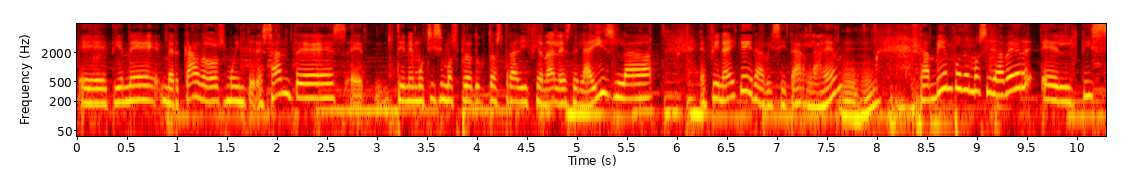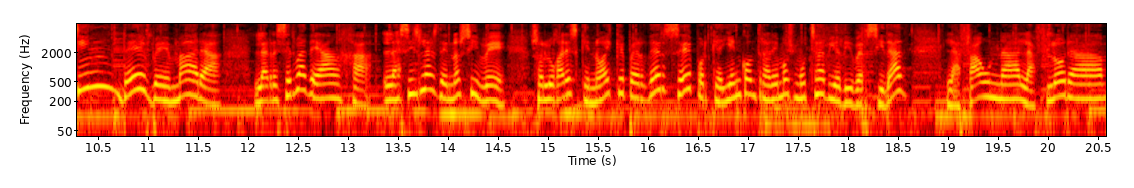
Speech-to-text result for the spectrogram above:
eh, tiene mercados muy interesantes, eh, tiene muchísimos productos tradicionales de la isla. En fin, hay que ir a visitarla. ¿eh? También podemos ir a ver el Tisin de Bemara, la reserva de Anja, las islas de Nosibé. Son lugares que no hay que perderse porque allí encontraremos mucha biodiversidad, la fauna, la flora.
